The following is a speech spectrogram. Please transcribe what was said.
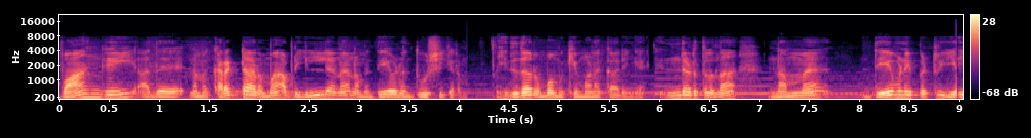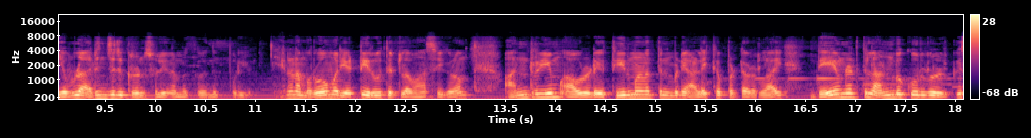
வாங்கி அதை நம்ம கரெக்ட்டாறோமா? அப்படி இல்லைன்னா நம்ம தேவனை தூஷிக்கிறோம். இதுதான் ரொம்ப முக்கியமான காரியங்க. இந்த இடத்துல தான் நம்ம தேவனை பற்றி எவ்வளோ அறிஞ்சிருக்கிறோம்னு சொல்லி நமக்கு வந்து புரியும். ஏன்னா நம்ம ரோமர் 8:28ல வாசிக்கிறோம். அன்றியும் அவருடைய தீர்மானத்தின்படி அழைக்கப்பட்டவர்களாய் தேவனிடத்தில் அன்பு கூறுகளுக்கு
